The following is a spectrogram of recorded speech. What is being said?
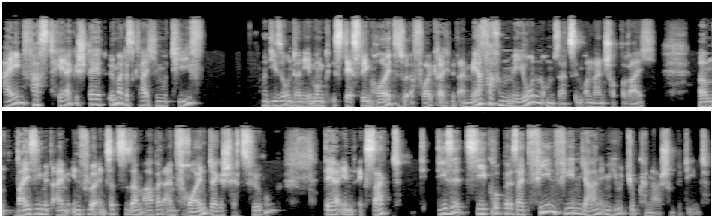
einfachst hergestellt, immer das gleiche Motiv. Und diese Unternehmung ist deswegen heute so erfolgreich mit einem mehrfachen Millionenumsatz im Online-Shop-Bereich, ähm, weil sie mit einem Influencer zusammenarbeitet, einem Freund der Geschäftsführung, der eben exakt diese Zielgruppe seit vielen, vielen Jahren im YouTube-Kanal schon bedient.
